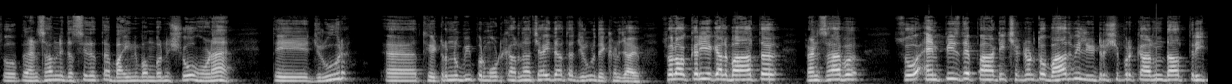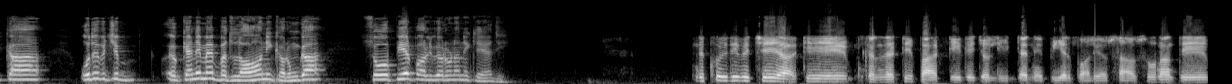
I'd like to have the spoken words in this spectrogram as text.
ਸੋ ਪਲੈਨ ਸਾਹਿਬ ਨੇ ਦੱਸੇ ਦਿੱਤਾ 22 ਨਵੰਬਰ ਨੂੰ ਸ਼ੋਅ ਹੋਣਾ ਹੈ ਤੇ ਜਰੂਰ ਥੀਏਟਰ ਨੂੰ ਵੀ ਪ੍ਰਮੋਟ ਕਰਨਾ ਚਾਹੀਦਾ ਤਾਂ ਜਰੂਰ ਦੇਖਣ ਜਾਇਓ। ਸੋ ਲਓ, ਕਰੀਏ ਗੱਲਬਾਤ ਫਰੈਂਡ ਸਾਹਿਬ। ਸੋ ਐਮਪੀਜ਼ ਦੇ ਪਾਰਟੀ ਛੱਡਣ ਤੋਂ ਬਾਅਦ ਵੀ ਲੀਡਰਸ਼ਿਪ ਕਰਨ ਦਾ ਤਰੀਕਾ ਉਹਦੇ ਵਿੱਚ ਕਹਿੰਦੇ ਮੈਂ ਬਦਲਾਅ ਨਹੀਂ ਕਰੂੰਗਾ। ਸੋ ਪੀਅਰ ਪੋਲੀਵਰ ਉਹਨਾਂ ਨੇ ਕਿਹਾ ਜੀ। ਦੇਖੋ, ਇਹਦੇ ਵਿੱਚ ਇਹ ਆ ਕਿ ਕੰਜ਼ਰਵੇਟਿਵ ਪਾਰਟੀ ਦੇ ਜੋ ਲੀਡਰ ਨੇ ਪੀਅਰ ਪੋਲੀਓ ਸਾਹਿਬ, ਸੋ ਉਹਨਾਂ ਤੇ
